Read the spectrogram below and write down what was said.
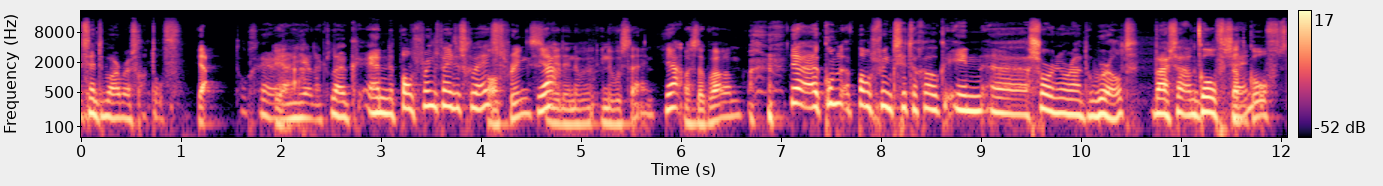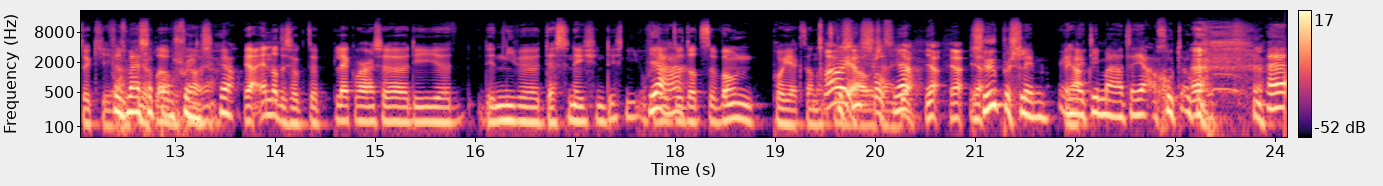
Santa Barbara is gewoon tof. Ja. Toch? Eh, Ja. Heerlijk, leuk. En Palm Springs ben je dus geweest? Palm Springs, Ja. midden in de, in de woestijn. Ja. Was het ook warm? Ja, eh, kom, Palm Springs zit toch ook in eh Soaring Around the World, waar ze aan het golfen zijn. Dat golfstukje. Volgens ja. mij is Ja, dat Palm wel, Springs. ja. Ja. Ja, en dat is ook de plek waar ze die, eh, de nieuwe Destination Disney, of Ja. dat, dat woonproject aan het Oh ja, zijn. Ja, ja, ja, ja. Super slim in Ja. de klimaten. Ja, goed. Oké. Eh,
